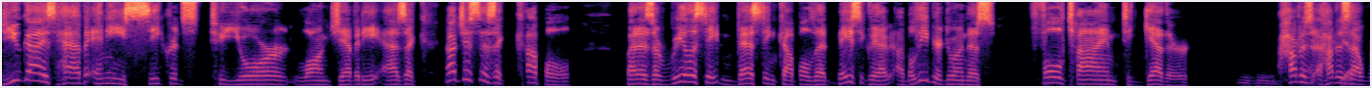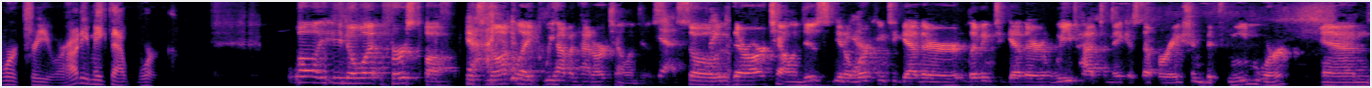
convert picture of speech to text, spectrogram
do you guys have any secrets to your longevity as a not just as a couple but as a real estate investing couple that basically i, I believe you're doing this full time together Mm-hmm. How does how does yeah. that work for you, or how do you make that work? Well, you know what? First off, yeah. it's not like we haven't had our challenges. Yes, so there are challenges. You know, yeah. working together, living together. We've had to make a separation between work and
